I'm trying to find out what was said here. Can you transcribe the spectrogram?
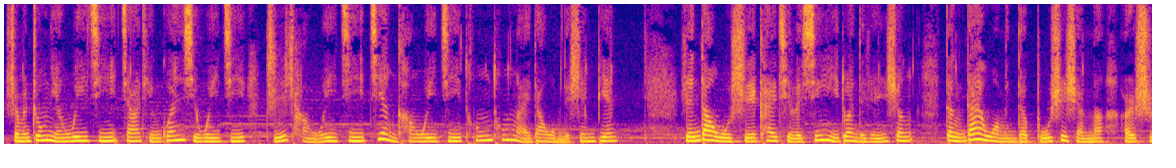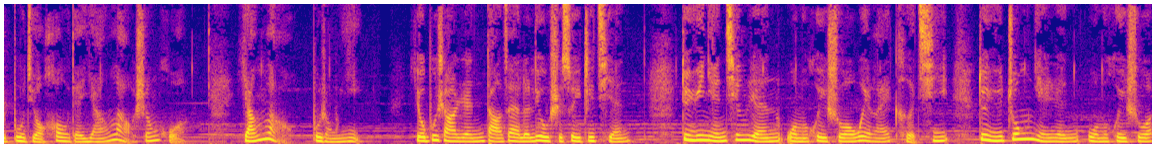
什么中年危机、家庭关系危机、职场危机、健康危机，通通来到我们的身边。人到五十，开启了新一段的人生，等待我们的不是什么，而是不久后的养老生活。养老不容易。有不少人倒在了六十岁之前。对于年轻人，我们会说未来可期；对于中年人，我们会说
